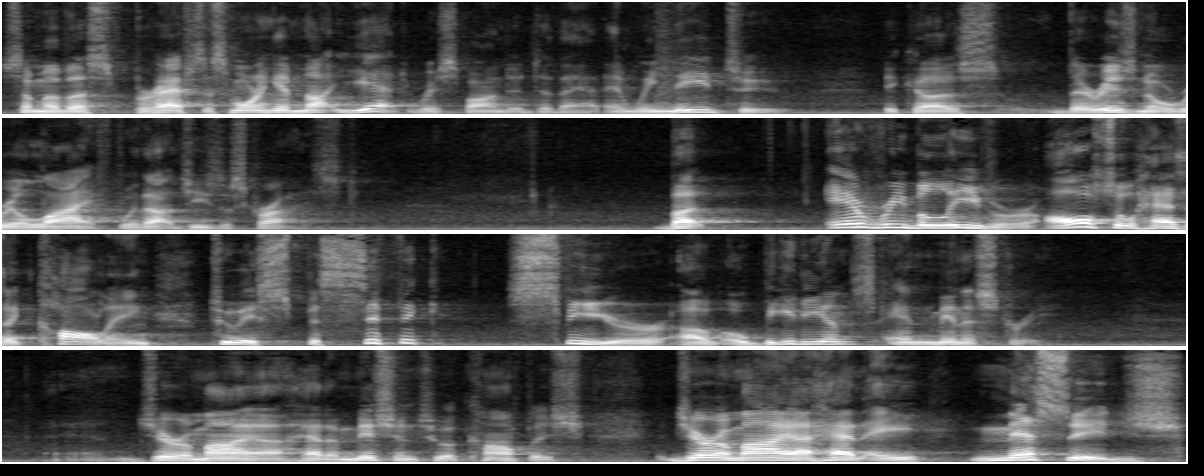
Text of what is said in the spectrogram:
Some of us, perhaps this morning, have not yet responded to that, and we need to because there is no real life without Jesus Christ. But every believer also has a calling to a specific sphere of obedience and ministry. Jeremiah had a mission to accomplish. Jeremiah had a message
